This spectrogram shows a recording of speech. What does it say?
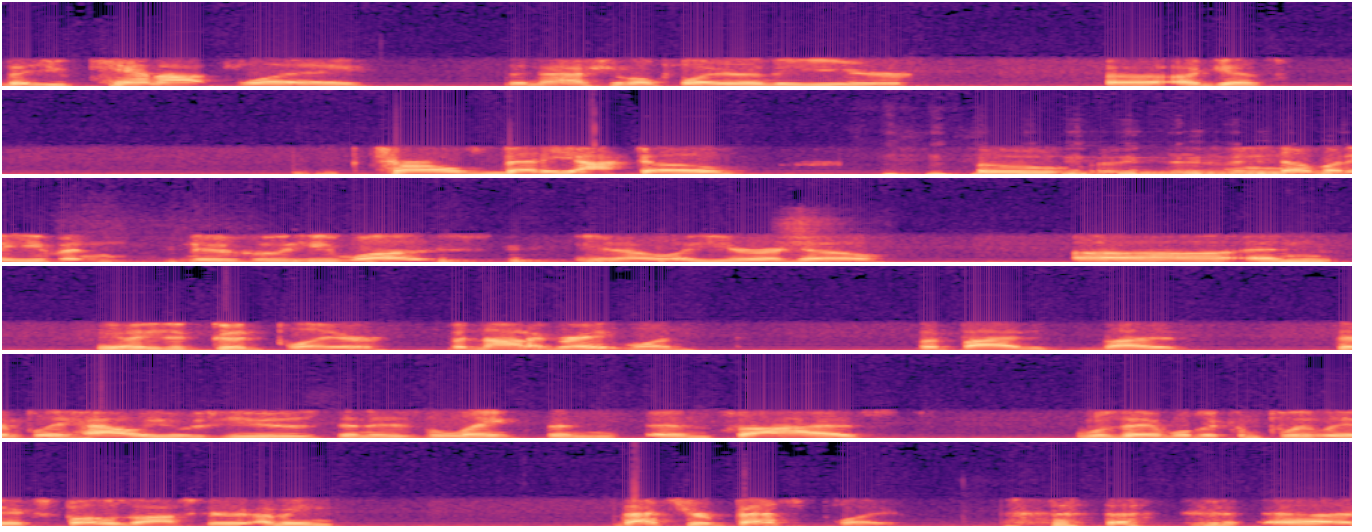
that you cannot play the National Player of the Year uh, against Charles Bediako, who nobody even knew who he was, you know, a year ago uh, and you know he's a good player, but not a great one. But by by simply how he was used and his length and, and size, was able to completely expose Oscar. I mean, that's your best player. uh,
